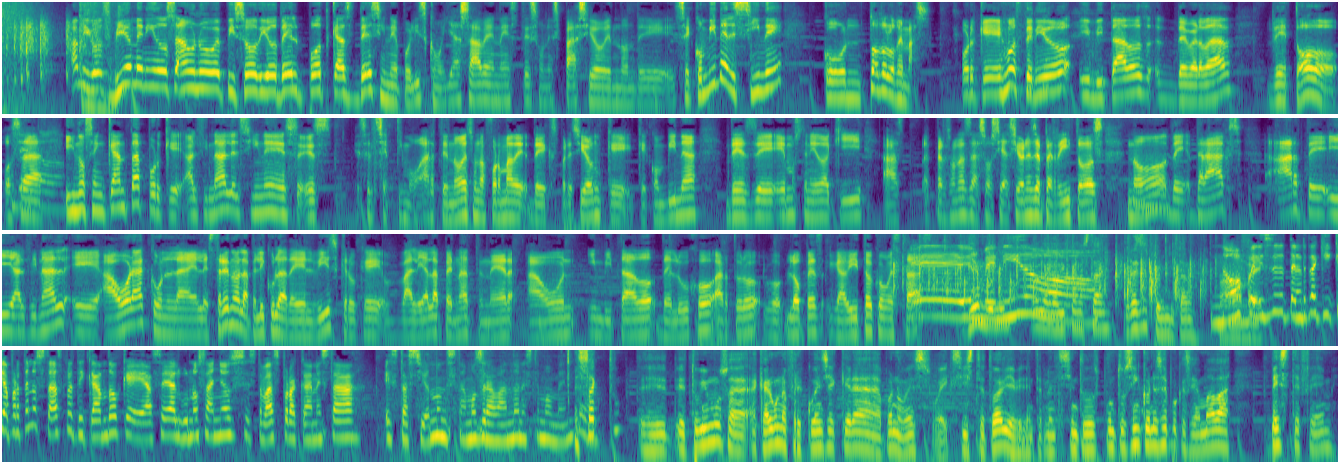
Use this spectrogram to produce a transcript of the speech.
Amigos, bienvenidos a un nuevo episodio del podcast de Cinépolis. Como ya saben, este es un espacio en donde se combina el cine con todo lo demás. Porque hemos tenido invitados de verdad de todo. O sea, todo. y nos encanta porque al final el cine es, es, es el séptimo arte, ¿no? Es una forma de, de expresión que, que combina desde. Hemos tenido aquí a, a personas de asociaciones de perritos, ¿no? De drags, arte. Y al final, eh, ahora con la- el estreno de la película de Elvis, creo que valía la pena tener a un invitado de lujo, Arturo López Gavito. ¿Cómo estás? ¡Eh, Bien, bien. bienvenido. Hola, Gaby, ¿cómo están? Gracias por invitarme. No, Hombre. felices de tenerte aquí, que aparte nos estabas platicando que hace algunos años estabas por acá en esta estación donde estamos grabando en este momento. Exacto. Eh, eh, tuvimos a, a cargo una frecuencia que era, bueno, es o existe todavía, evidentemente, 102.5. En esa época se llamaba Best FM.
